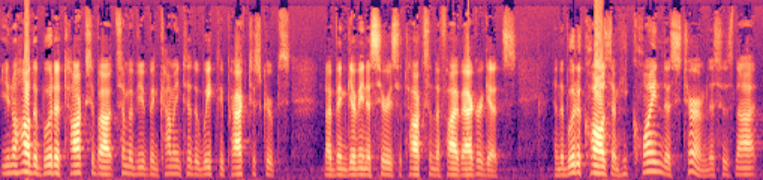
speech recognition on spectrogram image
you know how the Buddha talks about, some of you have been coming to the weekly practice groups, and I've been giving a series of talks on the five aggregates. And the Buddha calls them, he coined this term. This is not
